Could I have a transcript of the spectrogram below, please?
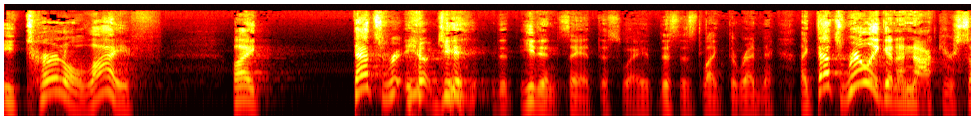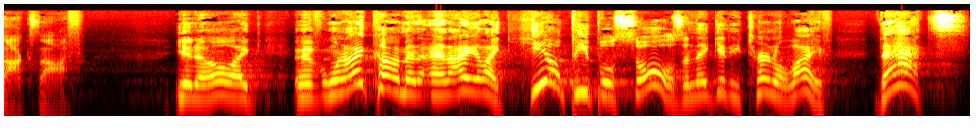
eternal life. Like, that's, you know, he didn't say it this way. This is like the redneck. Like, that's really going to knock your socks off. You know, like if, when I come and, and I like heal people's souls and they get eternal life, that's,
